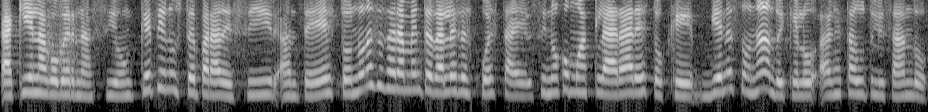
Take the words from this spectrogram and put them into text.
aquí en la gobernación. ¿Qué tiene usted para decir ante esto? No necesariamente darle respuesta a él, sino como aclarar esto que viene sonando y que lo han estado utilizando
